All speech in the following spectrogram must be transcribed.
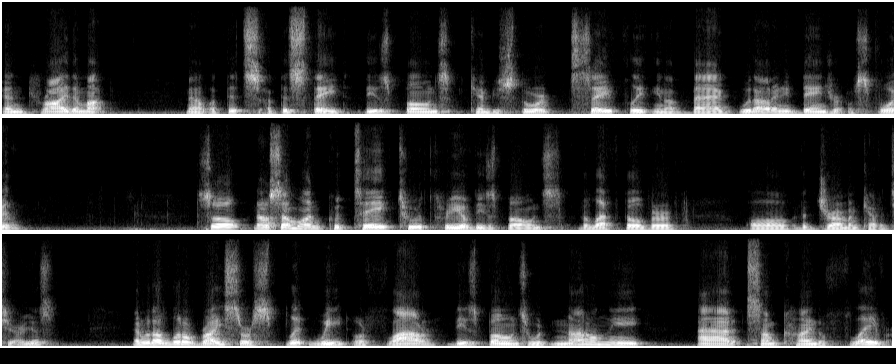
and dry them up. Now, at this, at this state, these bones can be stored safely in a bag without any danger of spoiling. So now someone could take two or three of these bones, the leftover of the German cafeterias, and with a little rice or split wheat or flour, these bones would not only add some kind of flavor,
